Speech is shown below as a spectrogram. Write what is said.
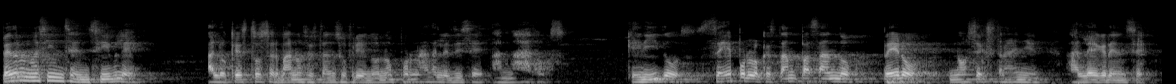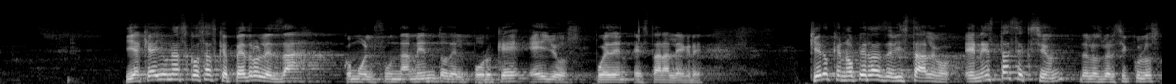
Pedro no es insensible a lo que estos hermanos están sufriendo. No por nada les dice, amados, queridos, sé por lo que están pasando, pero no se extrañen, alégrense. Y aquí hay unas cosas que Pedro les da como el fundamento del por qué ellos pueden estar alegres. Quiero que no pierdas de vista algo. En esta sección de los versículos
